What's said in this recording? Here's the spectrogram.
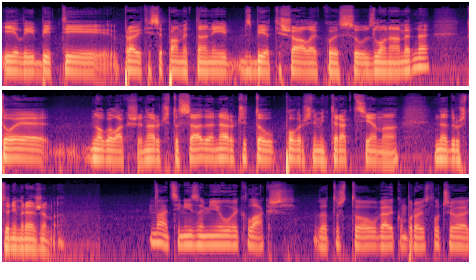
ili biti, praviti se pametan i zbijati šale koje su zlonamerne, to je mnogo lakše, naročito sada, naročito u površnim interakcijama na društvenim mrežama. Da, cinizam je uvek lakši, zato što u velikom broju slučajeva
